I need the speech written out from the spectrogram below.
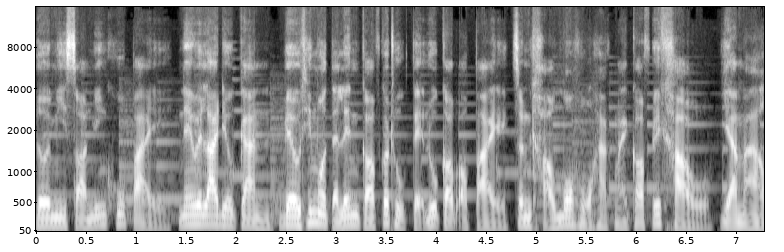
โดยมีซอนวิ่งคู่ไป ในเวลาเดียวกัน เบลที่โมแต่เล่นกอล์ฟก็ถูกเตะลูกกอล์ฟออกไป จนเขาโมโหหักไม้กอล์ฟด้วยเข่ายามาล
